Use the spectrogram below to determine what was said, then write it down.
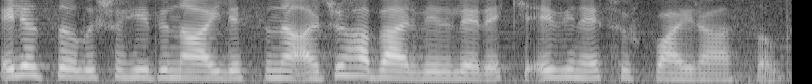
Elazığlı şehidin ailesine acı haber verilerek evine Türk bayrağı asıldı.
